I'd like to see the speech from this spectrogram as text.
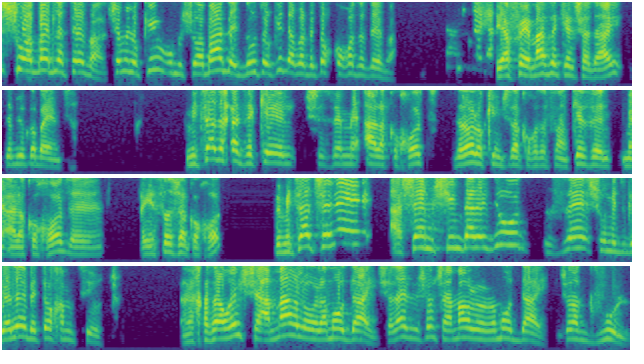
משועבד לטבע, שם אלוקים הוא משועבד להתגלות אלוקית, אבל בתוך כוחות הטבע. יפה, מה זה קל שדי? זה בדיוק באמצע. מצד אחד זה קל שזה מעל הכוחות, זה לא אלוקים שזה הכוחות עצמם, קל זה מעל הכוחות, זה היסוד של הכוחות, ומצד שני, השם ש"ד י' זה שהוא מתגלה בתוך המציאות. חז"ל אומרים שאמר לעולמו די, שדי זה לשון שאמר לעולמו די, לשון הגבול,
